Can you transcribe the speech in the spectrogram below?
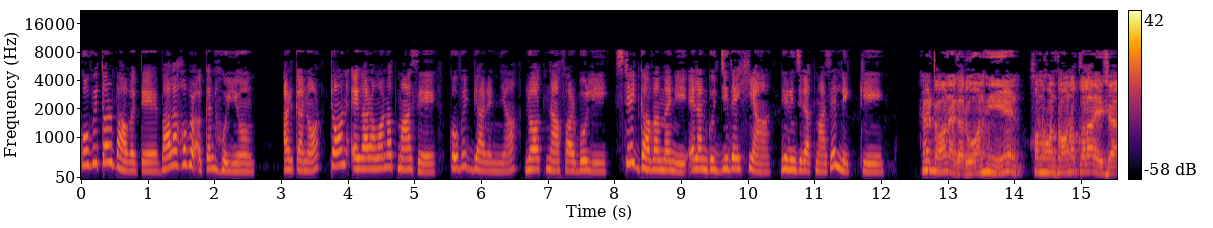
কোভিডৰ ভাৱতে বালা খবৰ অকন হইয়ম আৰকানৰ টন এঘাৰমানত মাজে কোভিড বিয়াৰেণ্যা লত নাফাৰ বুলি ষ্টেট গভৰ্ণমেণ্টে এলান গুজ্জি দে সিয়া নিৰিঞ্জিৰাত মাজে লিখকে। হে টন এগারোয়ান হিন হন হন টন অকলা এসা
